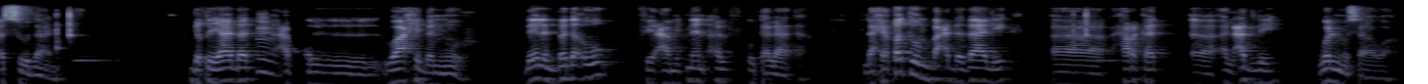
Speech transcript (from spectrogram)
السودان بقيادة. عبد الواحد النور ديل بدأوا في عام 2003 لحقتهم بعد ذلك آه، حركة آه، العدل والمساواة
